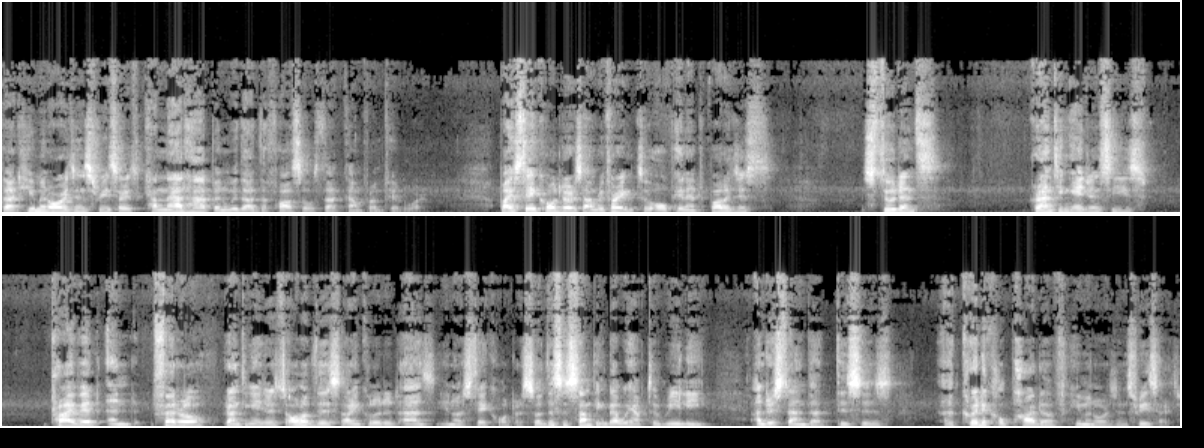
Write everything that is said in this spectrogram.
that human origins research cannot happen without the fossils that come from fieldwork. By stakeholders, I'm referring to all paleoanthropologists, students, granting agencies, private and federal granting agencies, all of this are included as you know stakeholders. So this is something that we have to really understand that this is a critical part of human origins research.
